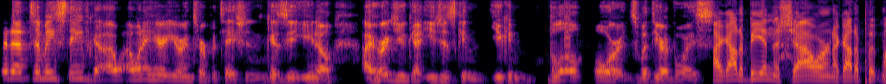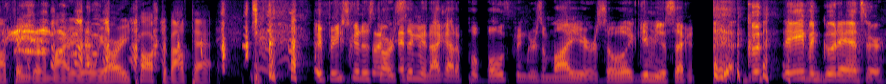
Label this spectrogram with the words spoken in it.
that to me, Steve? I, I want to hear your interpretation because you know I heard you got you just can you can blow chords with your voice. I got to be in the shower and I got to put my finger in my ear. We already talked about that. if he's going to start singing, I got to put both fingers in my ear. So uh, give me a second. good Dave and good answer.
